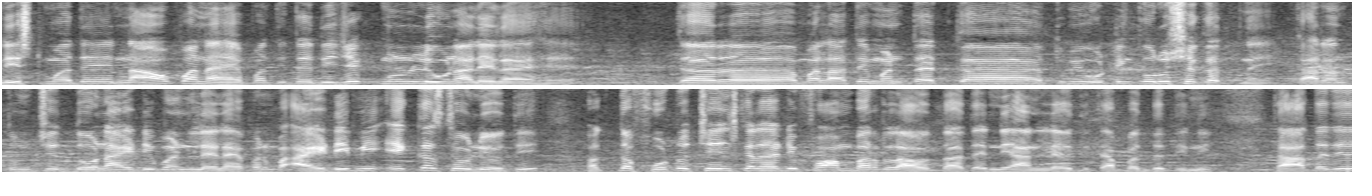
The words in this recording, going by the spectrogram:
लिस्टमध्ये नाव पण आहे पण तिथे रिजेक्ट म्हणून लिहून आलेलं आहे. तर मला ते म्हणत आहेत का तुम्ही वोटिंग करू शकत नाही. कारण तुमचे दोन आय डी बनलेले आहे. पण आय डी मी एकच ठेवली होती. फक्त फोटो चेंज करायसाठी फॉर्म भरला होता. त्यांनी आणले होते त्या पद्धतीने. तर आता ते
